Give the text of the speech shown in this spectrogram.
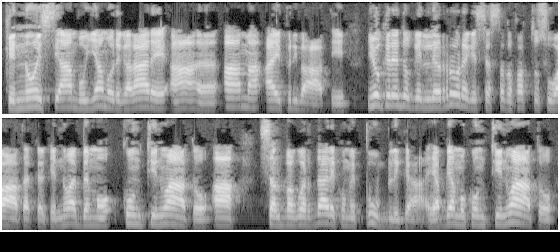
che noi stiamo, vogliamo regalare a eh, Ama ai privati. Io credo che l'errore che sia stato fatto su Atac, che noi abbiamo continuato a salvaguardare come pubblica e abbiamo continuato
